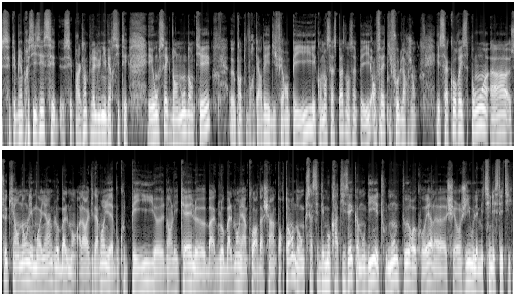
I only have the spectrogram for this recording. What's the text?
c'était bien précisé, c'est, par exemple à l'université. Et on sait que dans le monde entier, euh, quand vous regardez les différents pays et comment ça se passe dans un pays, en fait, il faut de l'argent. Et ça correspond à ceux qui en ont les moyens globalement. Alors évidemment, il y a beaucoup de pays dans lesquels, bah, globalement, il y a un pouvoir d'achat important. Donc ça s'est démocratisé, comme on dit, et tout le monde peut recourir la chirurgie ou la médecine esthétique.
